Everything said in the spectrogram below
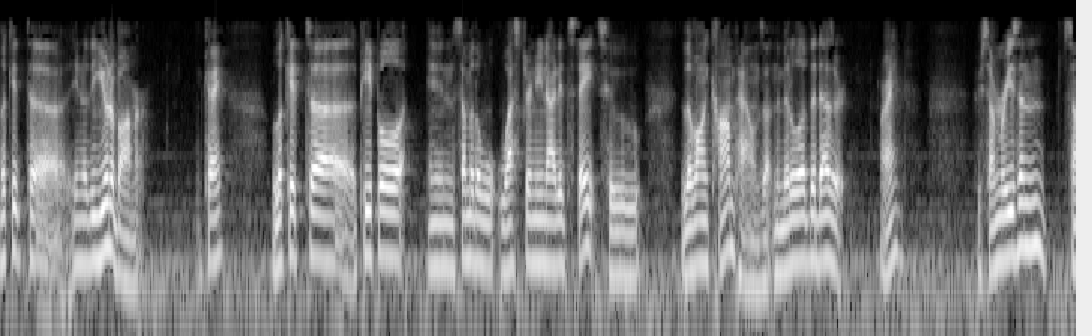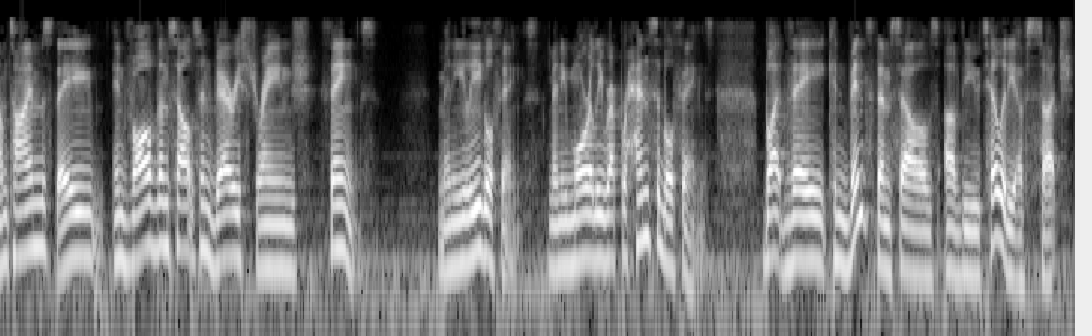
look at, uh, you know, the Unabomber, okay? Look at uh, people in some of the western United States who live on compounds out in the middle of the desert, right? For some reason, sometimes they involve themselves in very strange things, many illegal things, many morally reprehensible things, but they convince themselves of the utility of such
